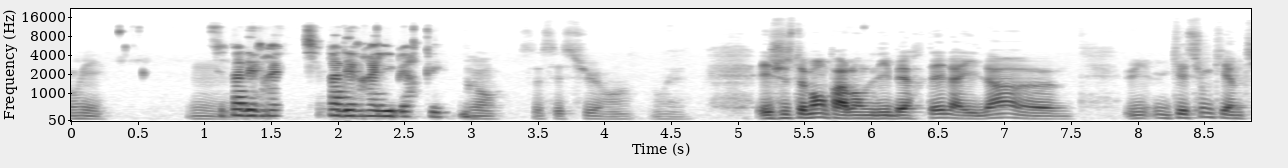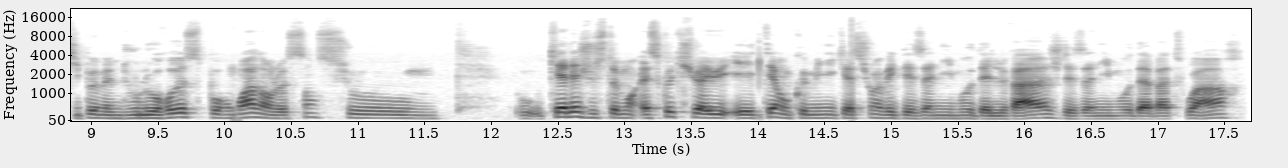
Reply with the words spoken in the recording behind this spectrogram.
Oui. C'est pas des vraies, c'est pas des vraies libertés. Non, ça c'est sûr. Hein. Ouais. Et justement, en parlant de liberté, là, il a euh, une, question qui est un petit peu même douloureuse pour moi, dans le sens où, quel est justement, est-ce que tu as eu, été en communication avec des animaux d'élevage, des animaux d'abattoir,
